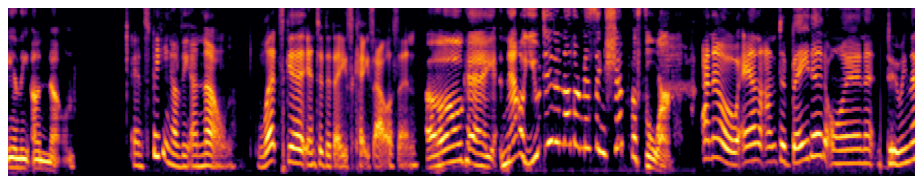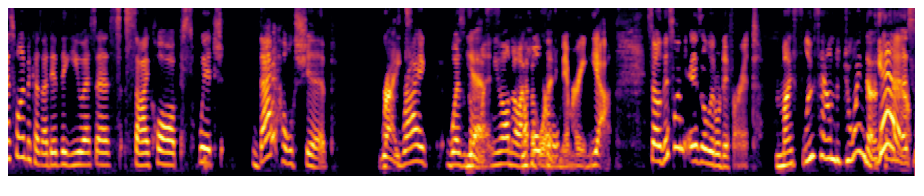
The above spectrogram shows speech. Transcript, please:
and the unknown. And speaking of the unknown, let's get into today's case, Allison. Okay. Now, you did another missing ship before. I know, and I'm debated on doing this one because I did the USS Cyclops, which that whole ship, right, right, was gone. Yes, you all know I have a horrible thing. memory. Yeah, so this one is a little different. My sleuth hound joined us. Yes.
